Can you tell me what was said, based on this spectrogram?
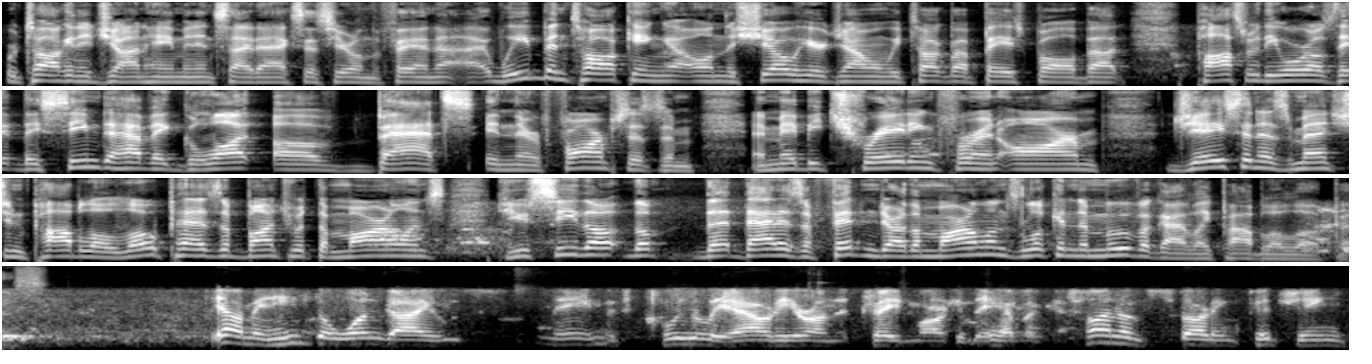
We're talking to Jon Heyman, Inside Access here on the fan. Uh, We've been talking on the show here, John, when we talk about baseball, about possibly the Orioles. They, they seem to have a glut of bats in their farm system and maybe trading for an arm. Jason has mentioned Pablo Lopez a bunch with the Marlins. Do you see the, the that that is a fit? And are the Marlins looking to move a guy like Pablo Lopez? Yeah, I mean he's the one guy whose name is clearly out here on the trade market. They have a ton of starting pitching,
